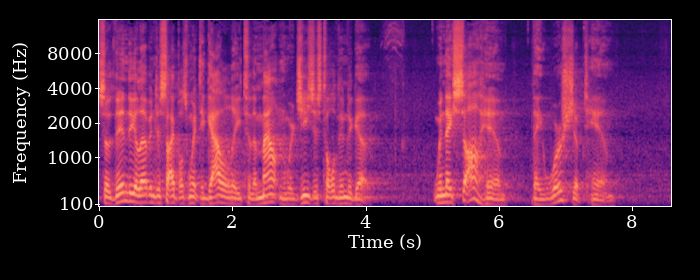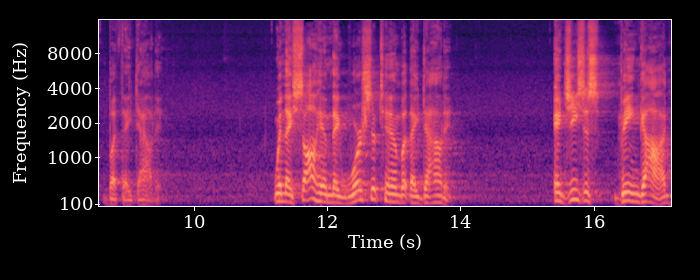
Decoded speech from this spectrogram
So then the 11 disciples went to Galilee to the mountain where Jesus told them to go. When they saw him, they worshiped him, but they doubted. When they saw him, they worshiped him, but they doubted. And Jesus, being God,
